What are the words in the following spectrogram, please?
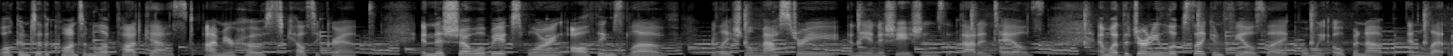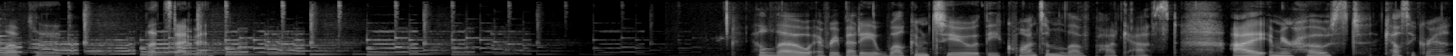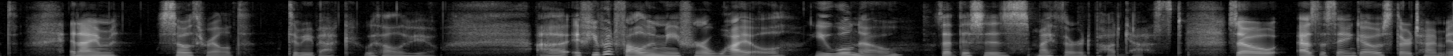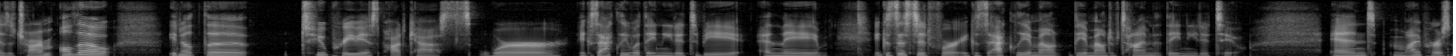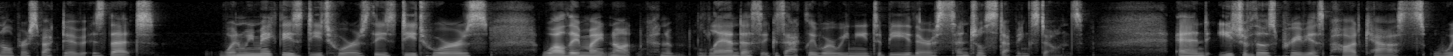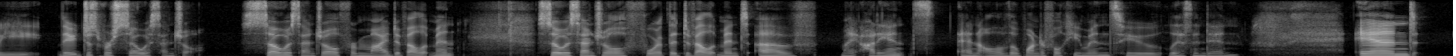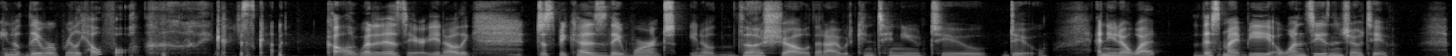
Welcome to the Quantum Love Podcast. I'm your host, Kelsey Grant. In this show, we'll be exploring all things love, relational mastery, and the initiations that that entails, and what the journey looks like and feels like when we open up and let love lead. Let's dive in. Hello, everybody. Welcome to the Quantum Love Podcast. I am your host, Kelsey Grant, and I'm so thrilled to be back with all of you. Uh, if you've been following me for a while, you will know that this is my third podcast. So, as the saying goes, third time is a charm. Although, you know, the two previous podcasts were exactly what they needed to be and they existed for exactly amount the amount of time that they needed to. And my personal perspective is that when we make these detours, these detours, while they might not kind of land us exactly where we need to be, they're essential stepping stones. And each of those previous podcasts, we they just were so essential. So essential for my development, so essential for the development of my audience and all of the wonderful humans who listened in. And, you know, they were really helpful. like, I just kind of call it what it is here, you know, like just because they weren't, you know, the show that I would continue to do. And you know what? This might be a one season show too.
